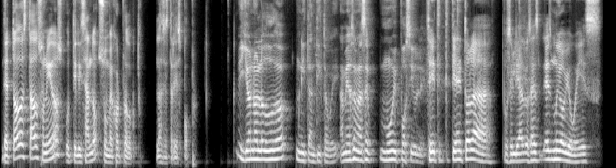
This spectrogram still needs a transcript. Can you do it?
de todo Estados Unidos utilizando su mejor producto, las estrellas pop. Y yo no lo dudo ni tantito, güey. A mí eso me hace muy posible. Sí, tiene toda la posibilidad. O sea, es, es muy obvio, güey. Es.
